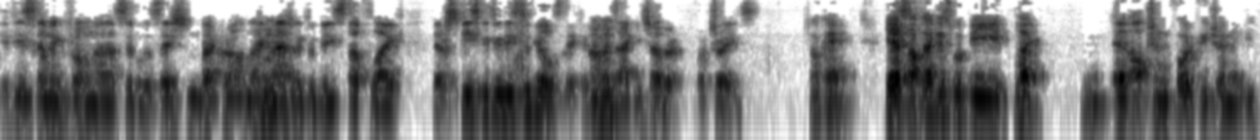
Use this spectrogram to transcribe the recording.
If he's coming from a civilization background, I Mhm. imagine it would be stuff like there's peace between these two guilds; they cannot Mhm. attack each other or trades. Okay. Yeah, stuff like this would be like an option for the future maybe.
